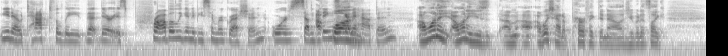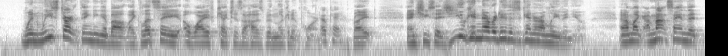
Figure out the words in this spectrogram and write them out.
You know, tactfully, that there is probably going to be some regression or something's well, going to happen. I want to. I want to use. Um, I I wish I had a perfect analogy, but it's like when we start thinking about, like, let's say a wife catches a husband looking at porn. Okay. Right, and she says, "You can never do this again, or I'm leaving you." And I'm like, I'm not saying that.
